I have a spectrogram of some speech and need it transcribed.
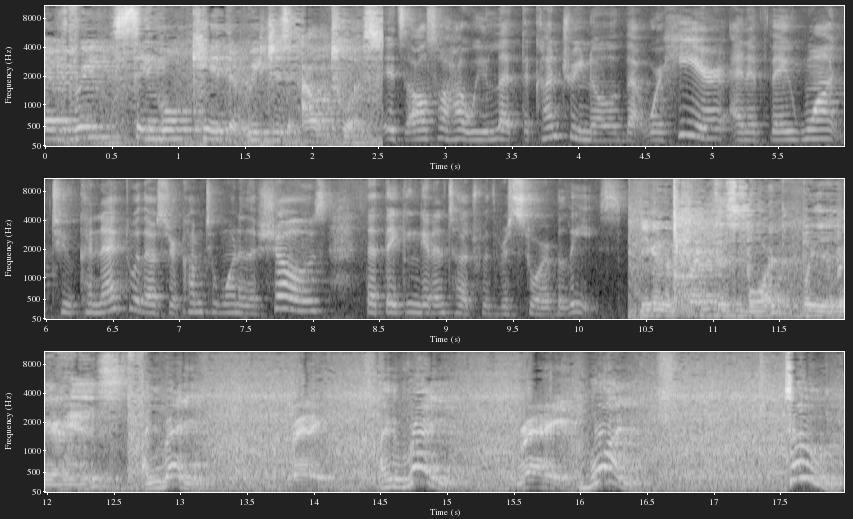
every single kid that reaches out to us. It's also how we let the country know that we're here and if they want to connect with us or come to one of the shows, that they can get in touch with Restore Belize. You're gonna break this board with your bare hands. Are you ready? Ready. Are you ready? Ready. One, two,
